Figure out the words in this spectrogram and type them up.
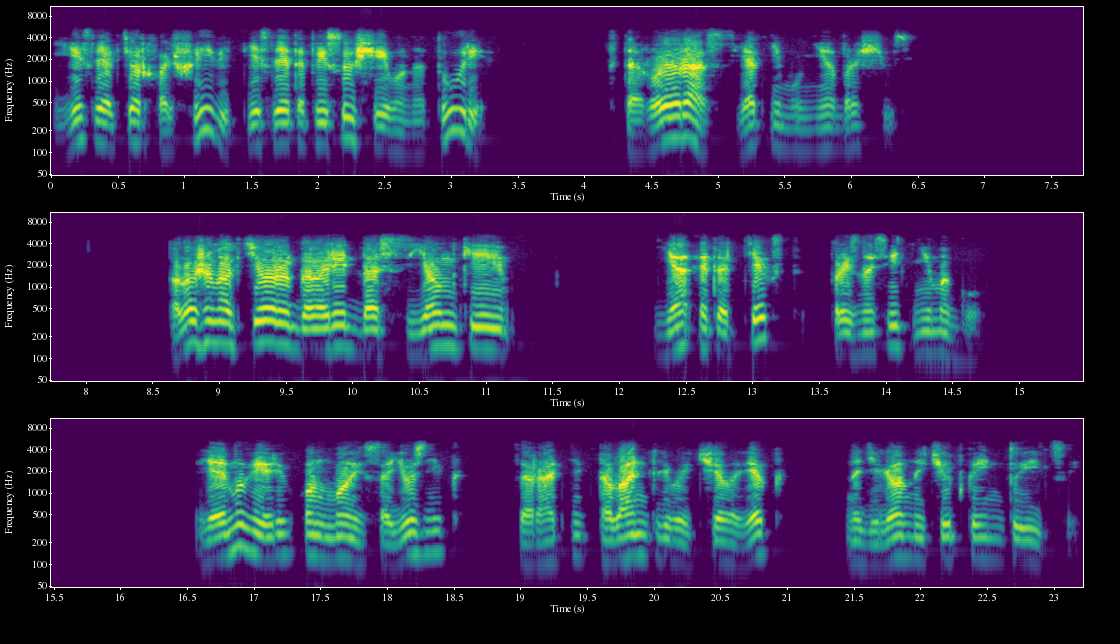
Если актер фальшивит, если это присуще его натуре, второй раз я к нему не обращусь. Положим, актер говорит до съемки «Я этот текст произносить не могу». Я ему верю, он мой союзник, соратник, талантливый человек, наделенный чуткой интуицией.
